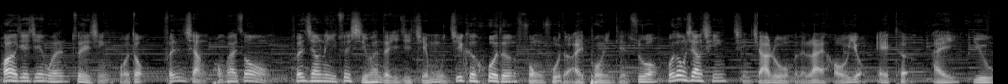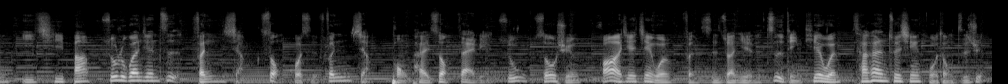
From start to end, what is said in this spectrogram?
华尔街见闻最新活动，分享澎湃送，分享你最喜欢的一集节目，即可获得丰富的 iPoint 点数哦。活动详情请加入我们的赖好友 @iu 一七八，输入关键字分享送或是分享澎湃送，在脸书搜寻华尔街见闻粉丝专业的置顶贴文，查看最新活动资讯。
